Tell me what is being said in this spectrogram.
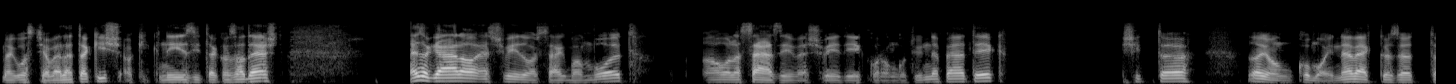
megosztja veletek is, akik nézitek az adást. Ez a gála, ez Svédországban volt, ahol a száz éves svéd jégkorongot ünnepelték, és itt nagyon komoly nevek között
